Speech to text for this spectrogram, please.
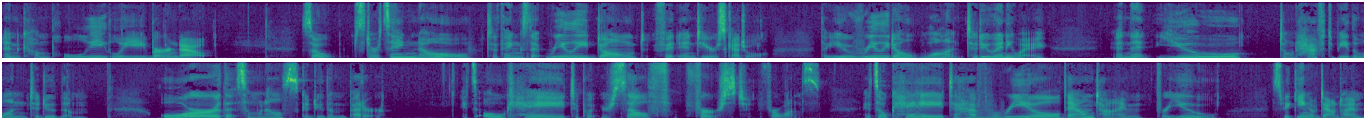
and completely burned out. So start saying no to things that really don't fit into your schedule, that you really don't want to do anyway, and that you don't have to be the one to do them or that someone else could do them better. It's okay to put yourself first for once. It's okay to have real downtime for you. Speaking of downtime,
